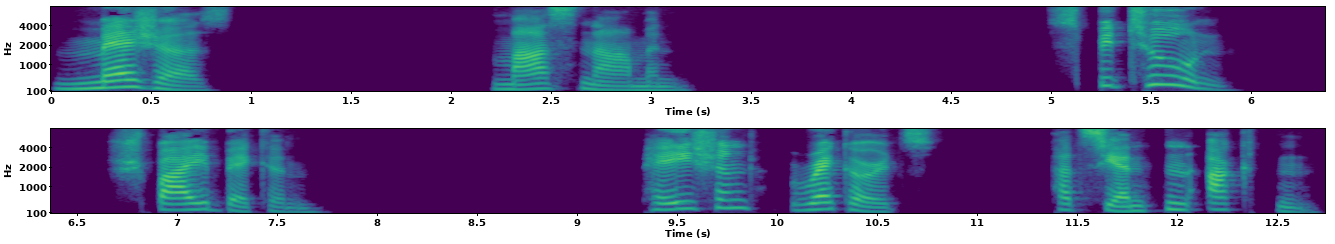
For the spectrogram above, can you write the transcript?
Measures, Maßnahmen. Spittoon, Speibecken. Patient Records, Patientenakten.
